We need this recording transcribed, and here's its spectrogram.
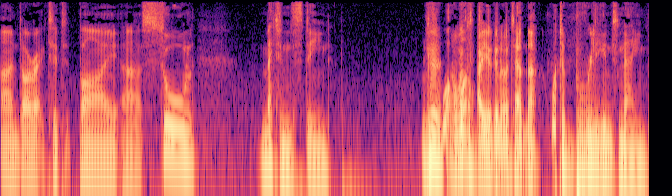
and directed by uh, Saul Mettenstein. I What- wonder what- how you're going to attempt that. What a brilliant name.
